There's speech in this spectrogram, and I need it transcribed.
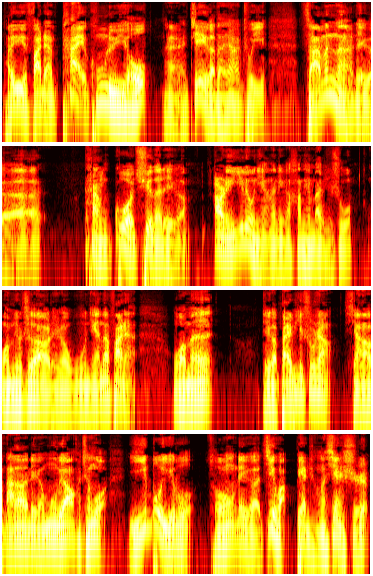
培育发展太空旅游。哎，这个大家注意。咱们呢，这个看过去的这个二零一六年的那个航天白皮书，我们就知道这个五年的发展，我们这个白皮书上想要达到的这个目标和成果，一步一步从这个计划变成了现实。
